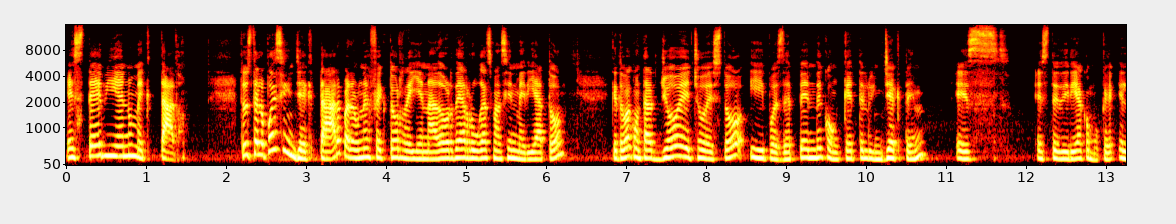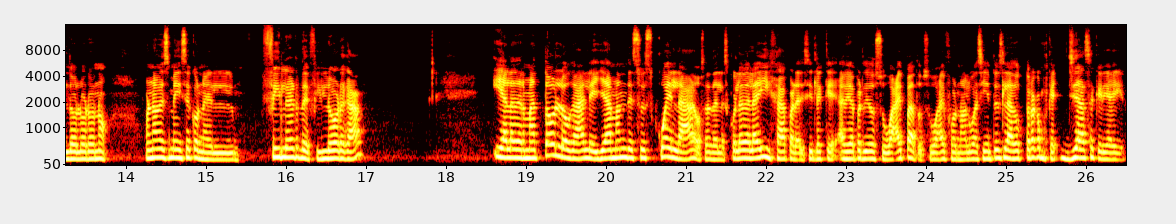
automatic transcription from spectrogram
esté bien humectado. Entonces te lo puedes inyectar para un efecto rellenador de arrugas más inmediato. Que te voy a contar, yo he hecho esto y pues depende con qué te lo inyecten. Es, este diría como que el dolor o no. Una vez me hice con el filler de Filorga, y a la dermatóloga le llaman de su escuela, o sea, de la escuela de la hija, para decirle que había perdido su iPad o su iPhone o algo así. Entonces la doctora como que ya se quería ir.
